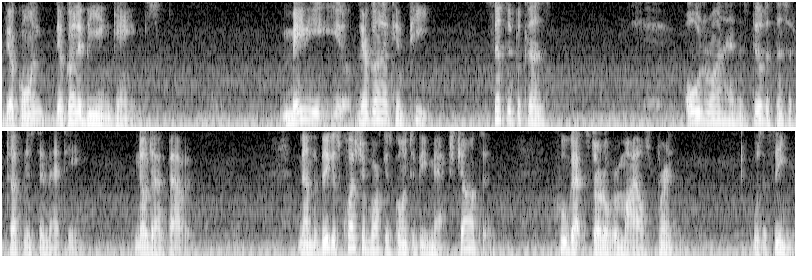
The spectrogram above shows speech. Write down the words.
They're going they're going to be in games. Maybe you know they're going to compete simply because Orgeron has instilled a sense of toughness in that team. No doubt about it. Now, the biggest question mark is going to be Max Johnson, who got to start over Myles Brennan, who was a senior.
